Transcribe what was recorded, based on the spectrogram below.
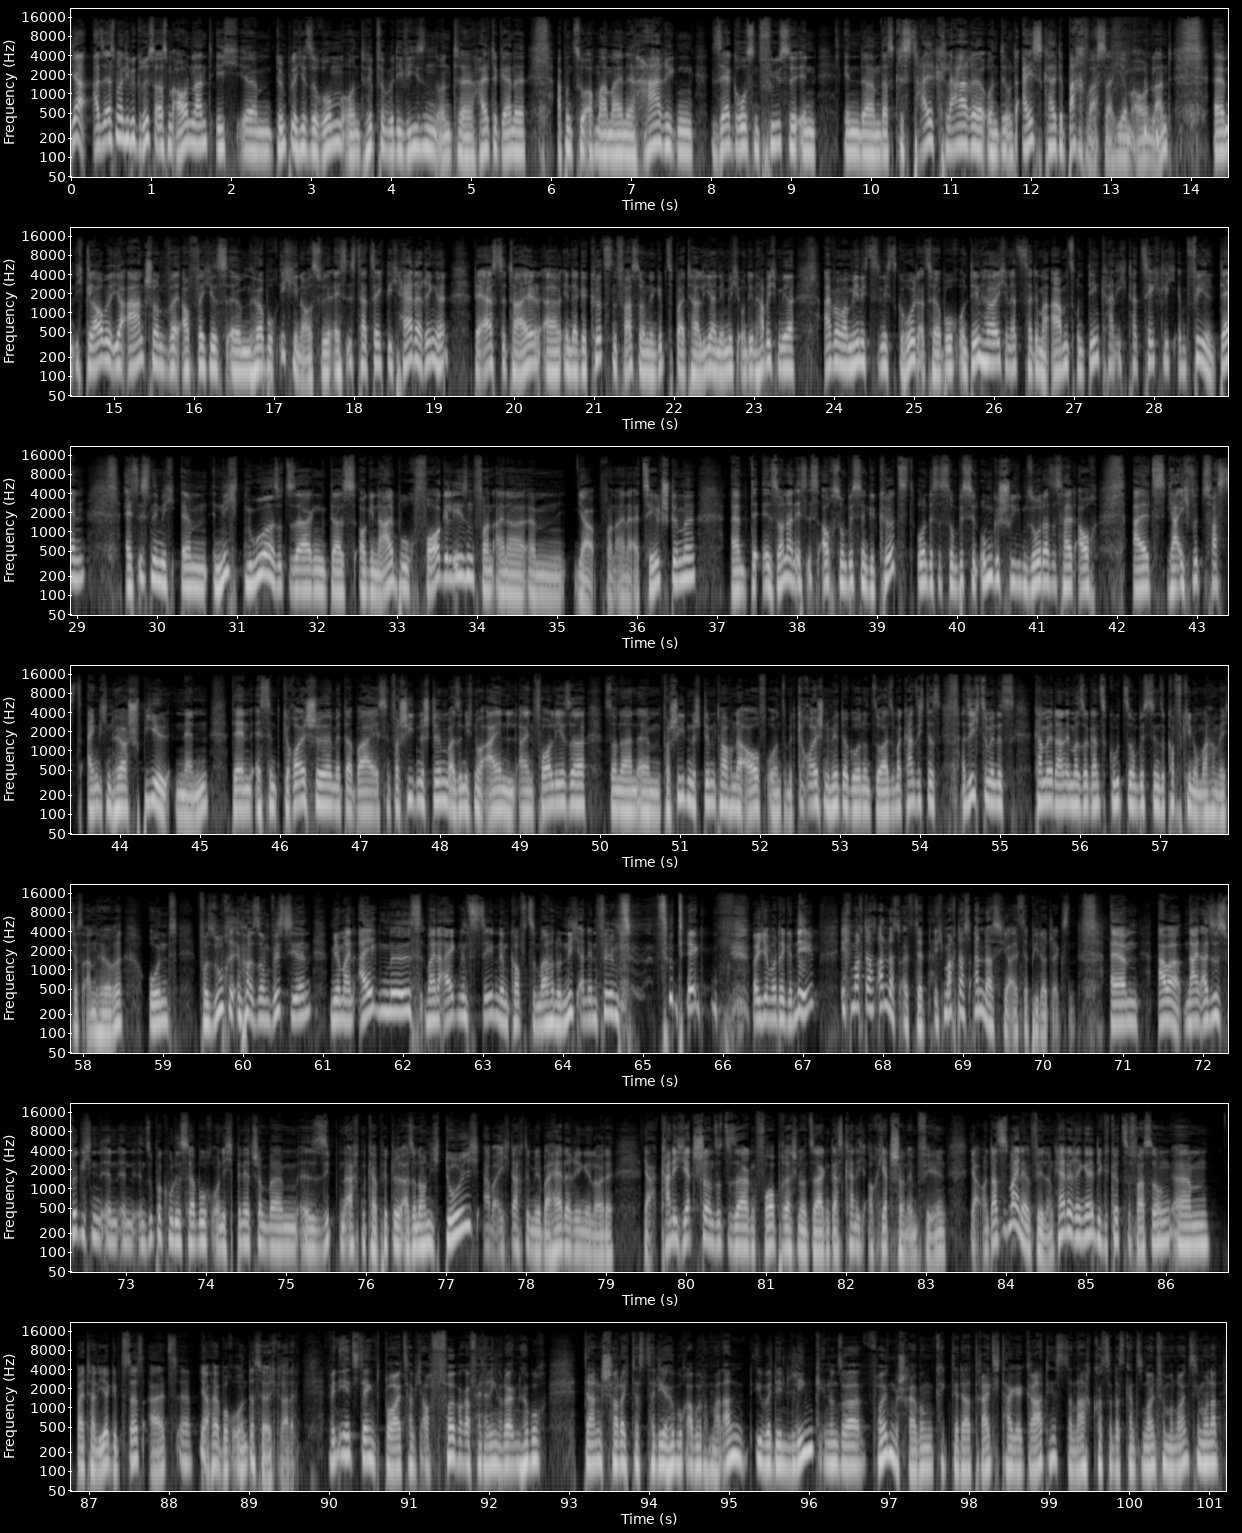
Ja, also erstmal liebe Grüße aus dem Auenland. Ich ähm, dümple hier so rum und hüpfe über die Wiesen und äh, halte gerne ab und zu auch mal meine haarigen, sehr großen Füße in in ähm, das kristallklare und und eiskalte Bachwasser hier im Auenland. ähm, ich glaube, ihr ahnt schon, auf welches ähm, Hörbuch ich hinaus will. Es ist tatsächlich Herr der Ringe, der erste Teil äh, in der gekürzten Fassung. Den gibt's bei Thalia nämlich und den habe ich mir einfach mal mir nichts nichts geholt als Hörbuch und den höre ich in letzter Zeit immer abends und den kann ich tatsächlich empfehlen, denn es ist nämlich ähm, nicht nur sozusagen das Originalbuch vorgelesen von einer ähm, ja von einer Erzählstimme, ähm, äh, sondern es ist auch so ein bisschen gekürzt und es ist so ein bisschen umgeschrieben, so dass es halt auch als ja ich würde es fast eigentlich ein Hörspiel nennen, denn es sind Geräusche mit dabei, es sind verschiedene Stimmen, also nicht nur ein ein Vorleser, sondern ähm, verschiedene Stimmen tauchen da auf und so mit Geräuschen im Hintergrund und so. Also man kann sich das, also ich zumindest kann mir dann immer so ganz gut so ein bisschen so Kopfkino machen, wenn ich das anhöre und versuche immer so ein bisschen mir mein eigenes, meine eigenen Szenen im Kopf zu machen und nicht an den Film zu, zu denken, weil ich immer denke, nee, ich mach das anders als der, ich mach das anders hier als der Peter Jackson. Ähm, aber nein, also es ist wirklich ein, ein, ein super cooles Hörbuch und ich bin jetzt schon beim äh, siebten, achten Kapitel, also noch nicht durch, aber ich dachte mir bei Herr der Ringe, Leute, ja, kann ich jetzt schon sozusagen vorpreschen und sagen, das kann ich auch jetzt schon empfehlen. Ja, und das ist meine Empfehlung. Herr der Ringe, die gekürzte Fassung, ähm, bei Thalia gibt's das als äh, ja, Hörbuch und das höre ich gerade. Wenn ihr jetzt denkt, boah, jetzt habe ich auch voll Bock auf Herr der Ringe oder irgendein Hörbuch, dann schaut euch das Thalia Hörbuch-Abo doch mal an. Über den Link in unserer Folgenbeschreibung kriegt ihr da 30 Tage gratis. Danach kostet das Ganze 9,95 im Monat.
